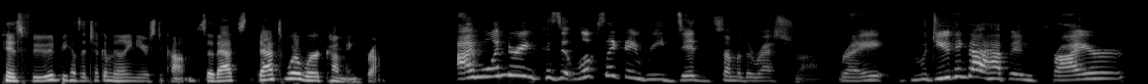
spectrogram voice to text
his food because it took a million years to come. So that's that's where we're coming from. I'm wondering because it looks like they redid some of the restaurant, right? Do you think that happened prior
